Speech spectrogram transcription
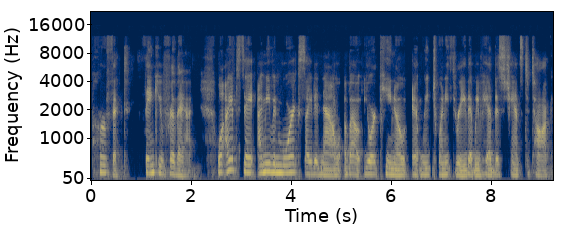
Perfect. Thank you for that. Well i have to say i'm even more excited now about your keynote at We23 that we've had this chance to talk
